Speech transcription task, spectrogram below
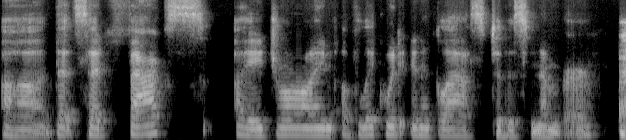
uh, that said fax a drawing of liquid in a glass to this number.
